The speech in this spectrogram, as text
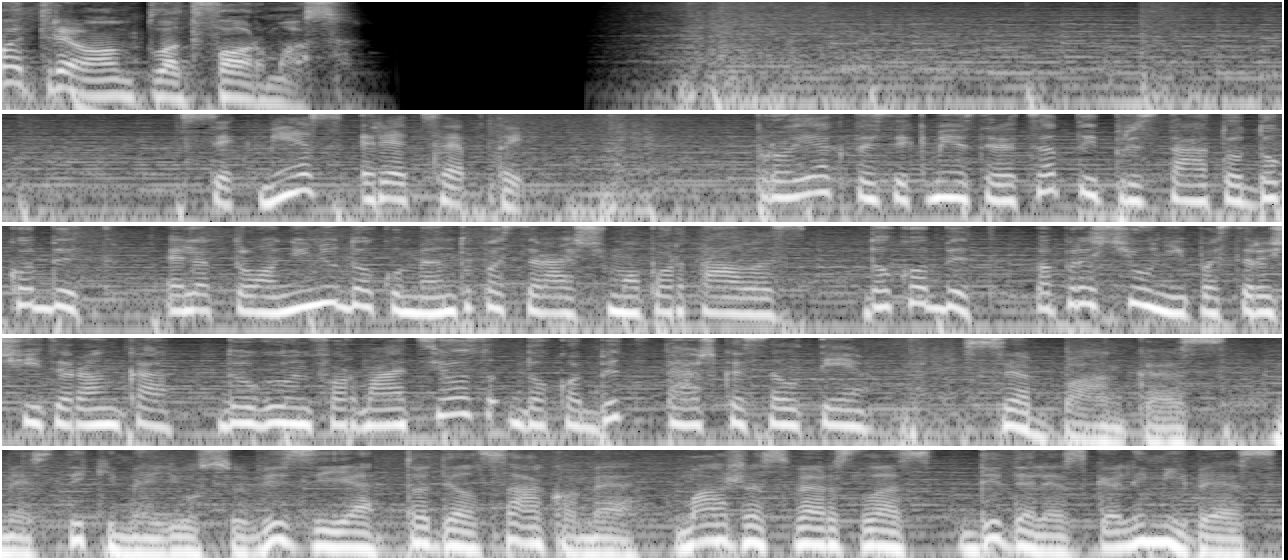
Patreon platformos. Sėkmės receptai. Projektą Sėkmės receptai pristato Dokobit - elektroninių dokumentų pasirašymo portalas. Dokobit - paprasčiau nei pasirašyti ranka. Daugiau informacijos dokobit.lt. SEB bankas. Mes tikime jūsų viziją, todėl sakome - mažas verslas, didelės galimybės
